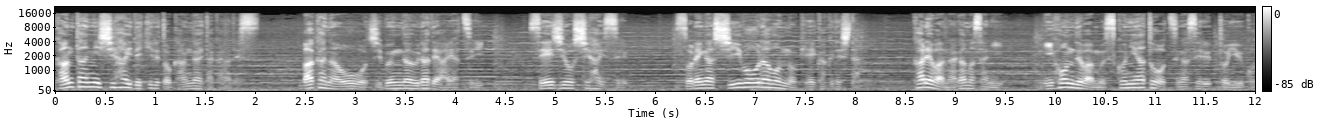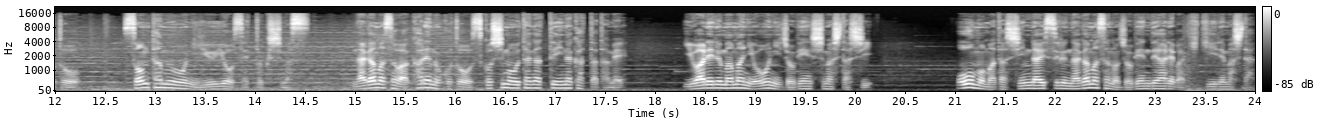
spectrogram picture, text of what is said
簡単に支配できると考えたからです。バカな王を自分が裏で操り政治を支配する。それがシーウォーラウォンの計画でした。彼は長政に日本では息子に後を継がせるということをソンタム王に言うよう説得します。長政は彼のことを少しも疑っていなかったため言われるままに王に助言しましたし王もまた信頼する長政の助言であれば聞き入れました。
